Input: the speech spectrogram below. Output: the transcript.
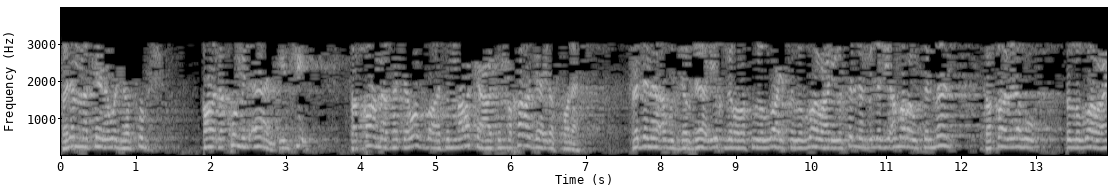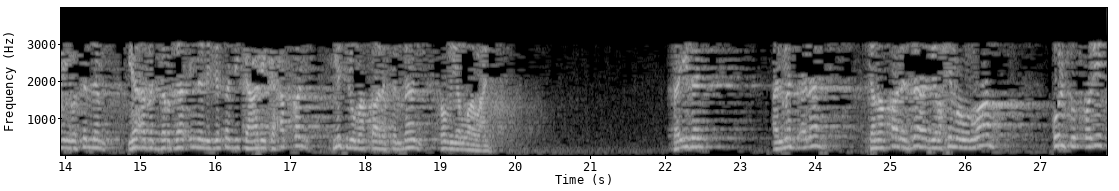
فلما كان وجه الصبح قال قم الآن إن شئت فقام فتوضأ ثم ركع ثم خرج إلى الصلاة. فدنا أبو الدرداء ليخبر رسول الله صلى الله عليه وسلم بالذي أمره سلمان فقال له صلى الله عليه وسلم يا أبا الدرداء إن لجسدك عليك حقا مثل ما قال سلمان رضي الله عنه. فإذا المسألة كما قال الذهبي رحمه الله قلت الطريقة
